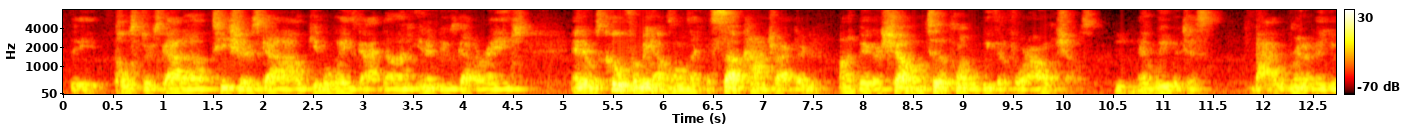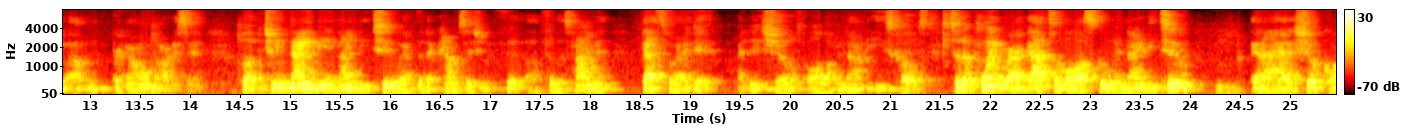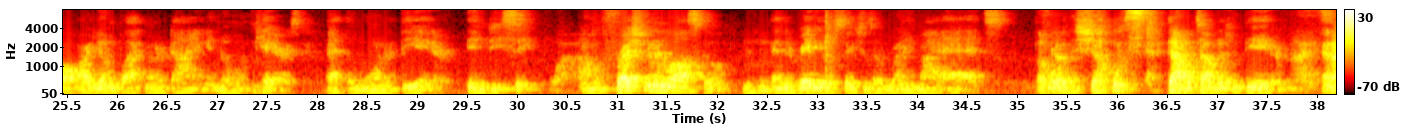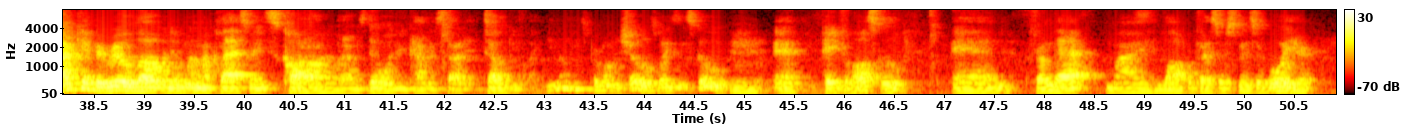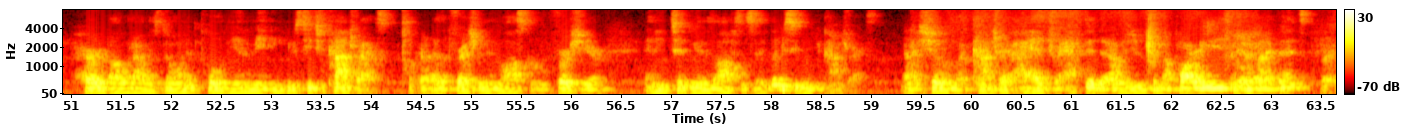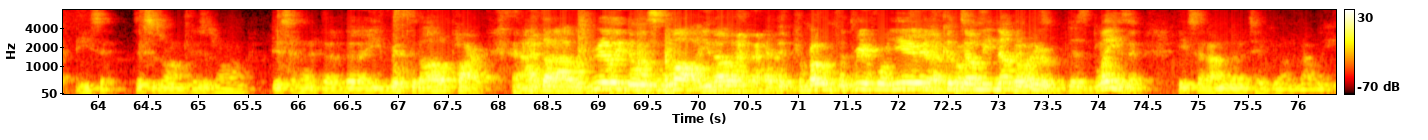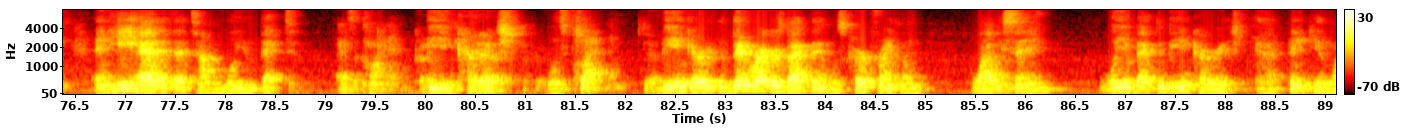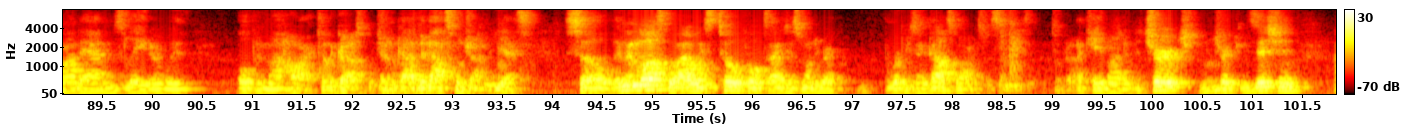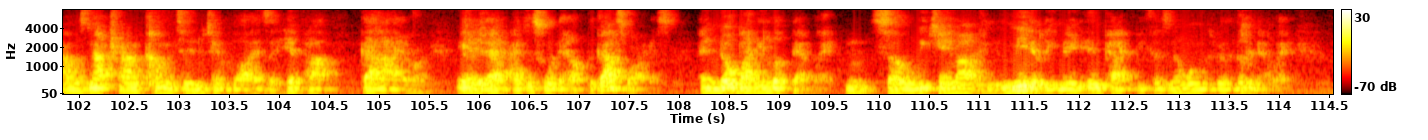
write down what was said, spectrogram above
the posters got up, t-shirts got out, giveaways got done, interviews got arranged. And it was cool for me. I was almost like the subcontractor on a bigger show to the point where we could afford our own shows. Mhm. And we would just buy, rent a venue out and bring our own artists in. But between 90 and 92, after that conversation with uh, Phyllis Hyman, that's what I did. I did shows all up and down the East Coast to the point where I got to law school in 92 Mhm. and I had a show called Our Young Black Men Are Dying and No One Cares at the Warner Theater in DC. Wow. I'm a freshman in law school Mhm. and the radio stations are running my ads for the shows downtown at the theater. Nice. And I kept it real low, and then one of my classmates caught on to what I was doing and kind of started telling people, you know, he's promoting shows while he's in school Mhm. and paid for law school. And from that, my law professor, Spencer Boyer, heard about what I was doing and pulled me in a meeting. He was teaching contracts Okay. as a freshman in law school, first year. And he took me in his office and said, let me see one of your contracts. And I showed him a contract I had drafted that I was using for my parties and Yeah. my events. Right. And he said, this is wrong, this is wrong, this is wrong. Da, da, da. He ripped it all apart. And I thought I was really doing some law, you know. I've been promoting for three or four years. Yeah, you couldn't tell me nothing. We were just blazing. He said, I'm going to take you under my wing. And he had at that time William Becton as a client. Okay. Be Encouraged Yeah. was platinum. Yeah. Be Encouraged. The big records back then was Kirk Franklin, Why We Sing, William Becton, Be Encouraged, and I think Yolanda Adams later with Open My Heart. And the gospel. And the, the gospel genre, yes. So, and in law school, I always told folks I just wanted to rep- represent gospel artists for some reason. Okay. I came out of the church, Mhm. church musician. I was not trying to come into entertainment law as a hip hop guy or any of that. I just wanted to help the gospel artists. And nobody looked that way. Mhm. So we came out and immediately made impact because no one was really looking that way.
